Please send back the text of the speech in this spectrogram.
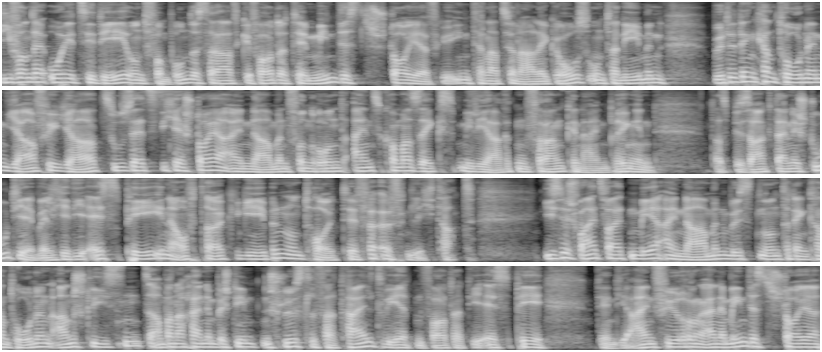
Die von der OECD und vom Bundesrat geforderte Mindeststeuer für internationale Großunternehmen würde den Kantonen Jahr für Jahr zusätzliche Steuereinnahmen von rund 1,6 Milliarden Franken einbringen. Das besagt eine Studie, welche die SP in Auftrag gegeben und heute veröffentlicht hat. Diese schweizweiten Mehreinnahmen müssten unter den Kantonen anschließend aber nach einem bestimmten Schlüssel verteilt werden, fordert die SP. Denn die Einführung einer Mindeststeuer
